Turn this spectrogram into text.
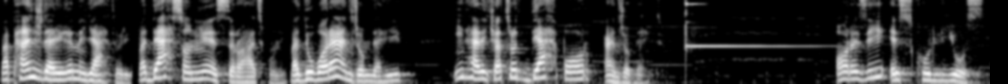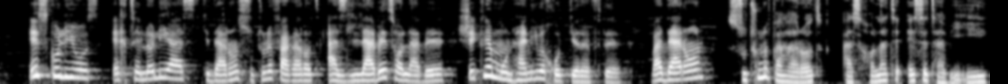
و 5 دقیقه نگه دارید و 10 ثانیه استراحت کنید و دوباره انجام دهید این حرکت را 10 بار انجام دهید. عارضه اسکولیوز اسکولیوز اختلالی است که در آن ستون فقرات از لبه تا لبه شکل منحنی به خود گرفته و در آن ستون فقرات از حالت S طبیعی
